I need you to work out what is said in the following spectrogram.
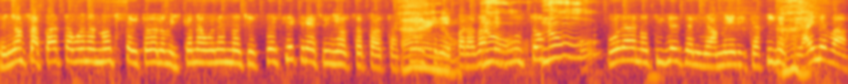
Señor Zapata, buenas noches, toda la mexicana, buenas noches. Pues, ¿qué cree, señor Zapata? ¿Qué cree? Para darle gusto, no. pura noticias de América. Fíjese, ahí le va,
